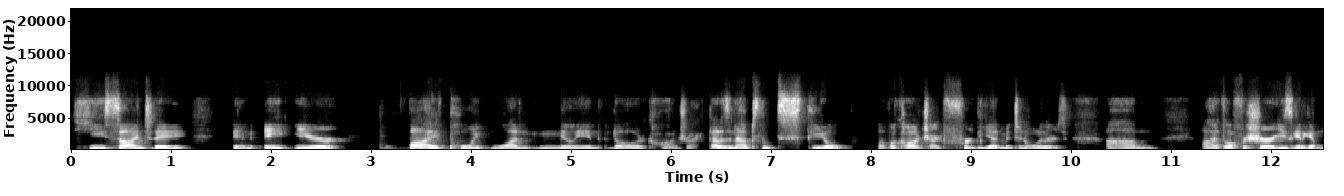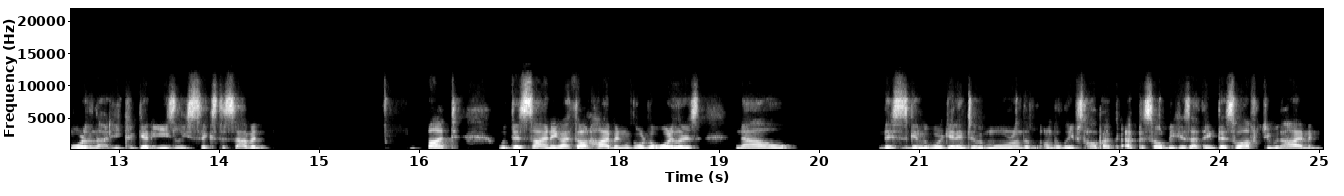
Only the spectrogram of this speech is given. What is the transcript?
He signed today an eight year, $5.1 million contract. That is an absolute steal of a contract for the Edmonton Oilers. Um, I thought for sure he's going to get more than that. He could get easily six to seven. But with this signing, I thought Hyman would go to the Oilers. Now, this is gonna we're getting to it more on the on the Leafs topic episode because I think this will have to do with Hyman,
